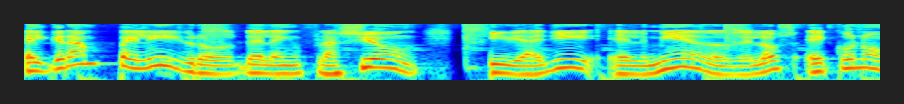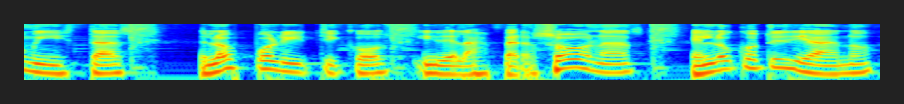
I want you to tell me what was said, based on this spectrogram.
El gran peligro de la inflación y de allí el miedo de los economistas de los políticos y de las personas en lo cotidiano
